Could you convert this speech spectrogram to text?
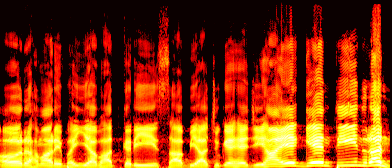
और हमारे भैया भातकरी साहब भी आ चुके हैं। जी हाँ एक गेंद तीन रन।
